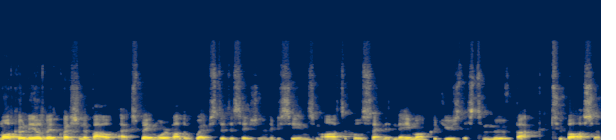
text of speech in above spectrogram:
Mark O'Neill's made a question about explain more about the Webster decision, and have you seen some articles saying that Neymar could use this to move back to Barca?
